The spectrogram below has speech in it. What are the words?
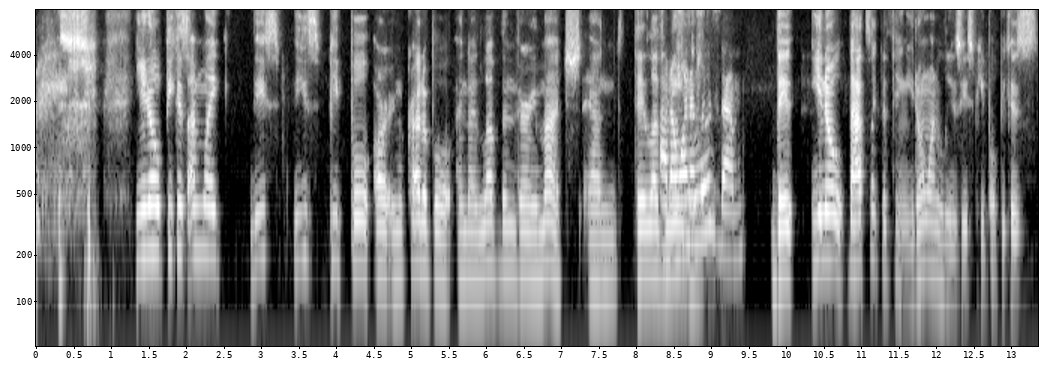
you know, because I'm like, these these people are incredible and I love them very much and they love me. I don't want to lose them. They you know, that's like the thing. You don't want to lose these people because,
